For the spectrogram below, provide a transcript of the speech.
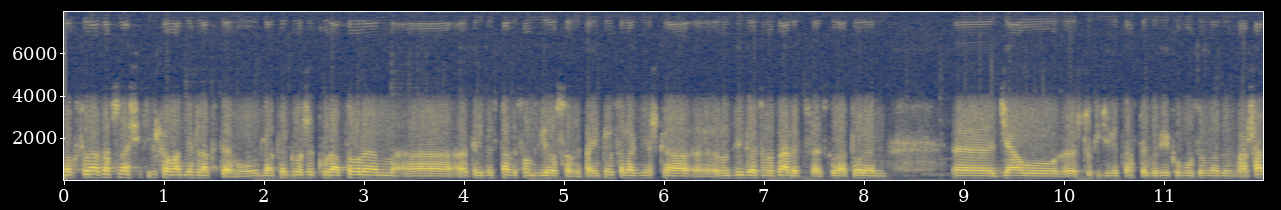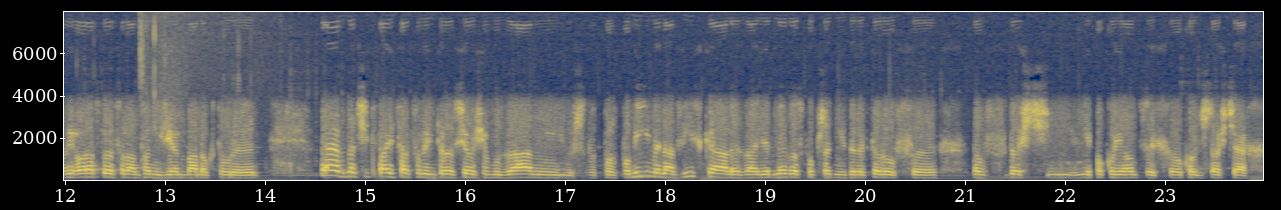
no, która zaczyna się kilka ładnych lat temu, dlatego że kuratorem e, tej wystawy są dwie osoby. Pani profesor Agnieszka e, Rodriguez Rosales, która jest kuratorem e, działu sztuki XIX wieku w Muzeum Narodowym w Warszawie oraz profesor Antoni Ziemba, no, który Pewno ci z Państwa, którzy interesują się muzeami, już pomijmy nazwiska, ale za jednego z poprzednich dyrektorów no, w dość niepokojących okolicznościach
